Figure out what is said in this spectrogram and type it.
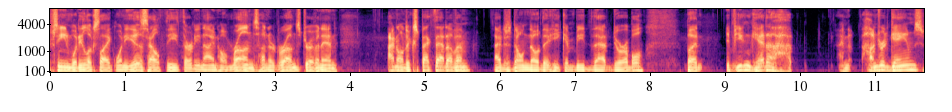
seen what he looks like when he is healthy 39 home runs, 100 runs driven in. I don't expect that of him. I just don't know that he can be that durable. But if you can get a hundred games,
